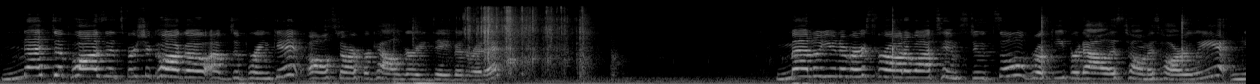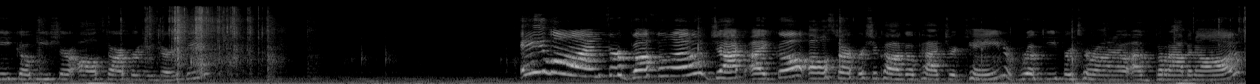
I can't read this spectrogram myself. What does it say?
Net deposits for Chicago of DeBrincat. All-Star for Calgary, David Rittich. Metal Universe for Ottawa, Tim Stützle. Rookie for Dallas, Thomas Harley. Nico Hischier, All-Star for New Jersey. Alon for Buffalo, Jack Eichel. All-Star for Chicago, Patrick Kane. Rookie for Toronto of Barabanov.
